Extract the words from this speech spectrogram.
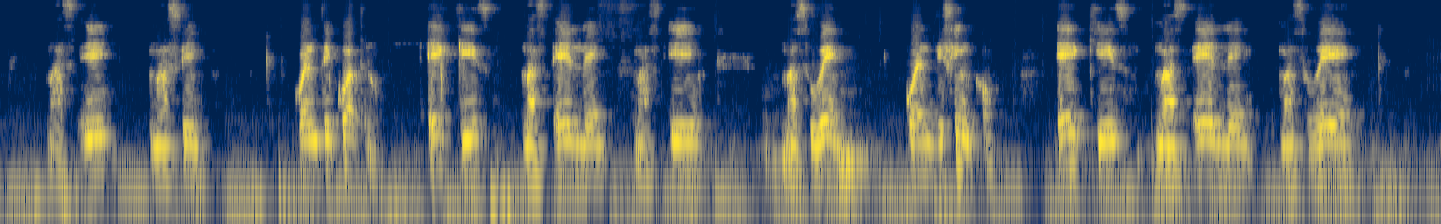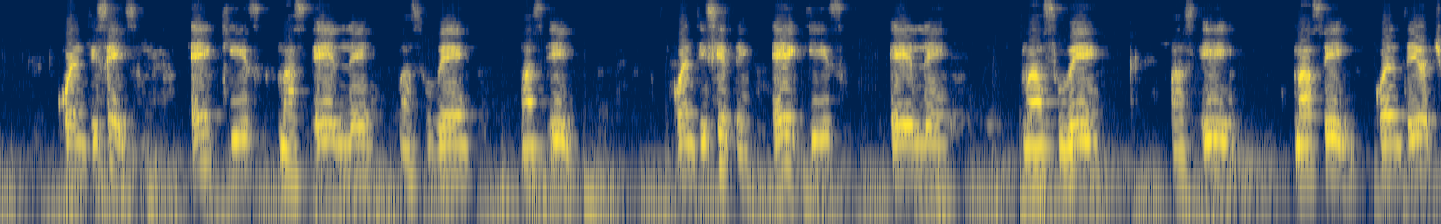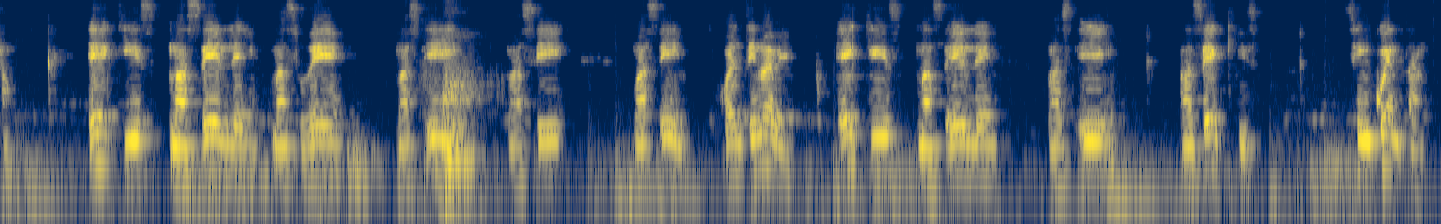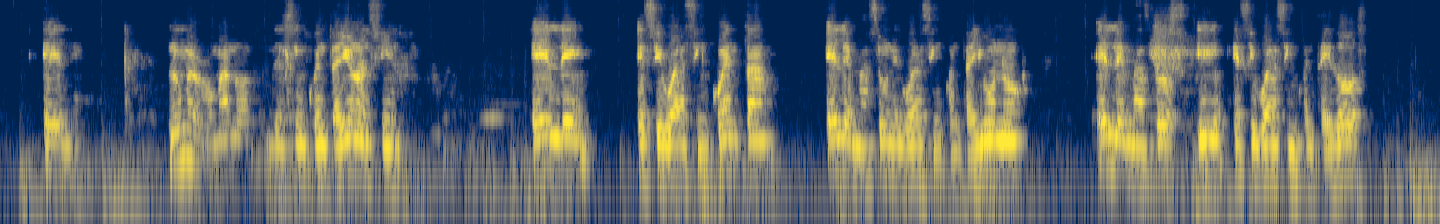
más Y más Y. 44. X más L más Y más V. 45. X más L más V. 46. X más L más V más Y. 47. X, L, más V, más Y, más Y. 48. X, más L, más V, más Y, más Y, más Y. 49. X, más L, más Y, más X. 50. L. Número romano del 51 al 100. L es igual a 50, L más 1 igual a 51, L más 2i es igual a 52,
